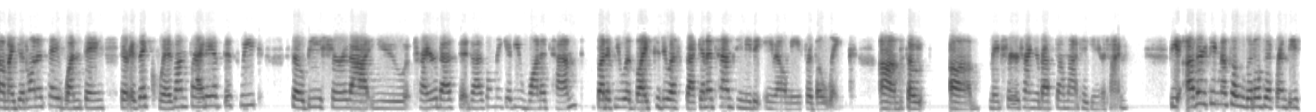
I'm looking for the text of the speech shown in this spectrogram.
Um, I did want to say one thing. There is a quiz on Friday of this week. So be sure that you try your best. It does only give you one attempt, but if you would like to do a second attempt, you need to email me for the link. Um, so um, make sure you're trying your best on that, taking your time. The other thing that's a little different these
